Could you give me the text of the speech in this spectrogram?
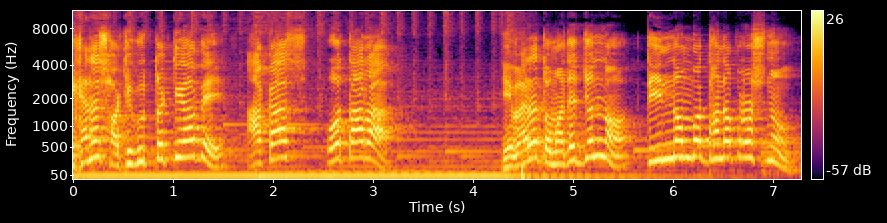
এখানে সঠিক উত্তরটি হবে আকাশ ও তারা। এবারে তোমাদের জন্য তিন নম্বর ধাঁধা প্রশ্ন।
